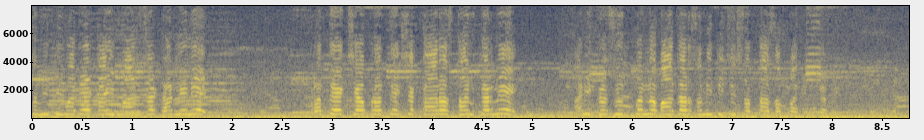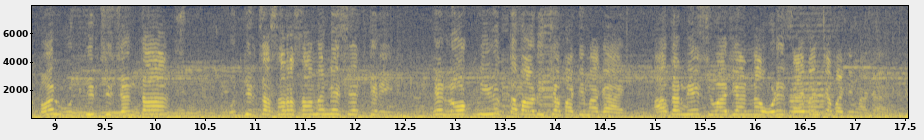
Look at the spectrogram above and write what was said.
समितीमध्ये काही माणसं ठरलेली आहेत. प्रत्यक्ष प्रत्यक्ष कारस्थान करणे आणि कृषी उत्पन्न बाजार समितीची सत्ता संपादित करणे. पण उदगीरची जनता उदगीरचा सर्वसामान्य शेतकरी हे लोकनियुक्त बाडूच्या पाठीमागे आहे. आदरणीय शिवाजी अण्णा ओढे साहेबांच्या पाठीमागे आहे.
